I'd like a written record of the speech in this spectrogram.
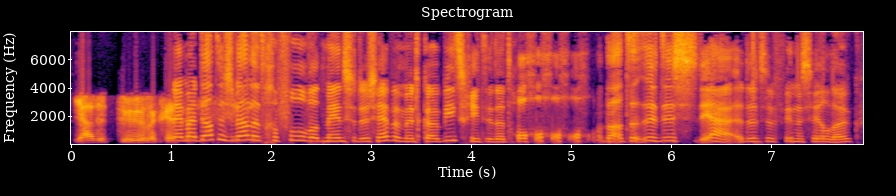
Ja, natuurlijk. Nee, maar dat is wel het gevoel wat mensen dus hebben met karbietschieten. Dat ho, ho, ho, ho, dat het is, ja, dat vinden ze heel leuk.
